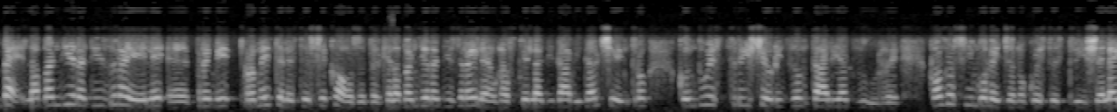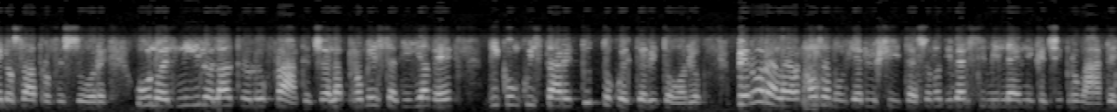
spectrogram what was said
Beh, la bandiera di Israele eh, preme- promette le stesse cose perché la bandiera di Israele ha una stella di Davide al centro con due strisce orizzontali azzurre. Cosa simboleggiano queste strisce? Lei lo sa, professore. Uno è il Nilo e l'altro è l'Eufrate, cioè la promessa di Yahweh di conquistare tutto quel territorio. Per ora la cosa non vi è riuscita sono diversi millenni che ci provate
